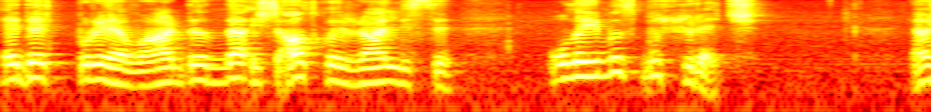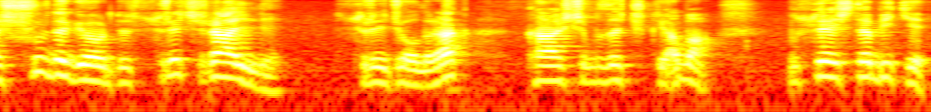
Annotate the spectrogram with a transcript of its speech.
Hedef buraya vardığında işte altcoin rallisi. Olayımız bu süreç. Yani şurada gördüğü süreç rally süreci olarak karşımıza çıkıyor ama bu süreç tabii ki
